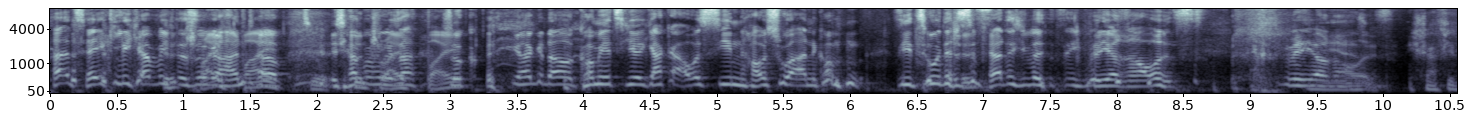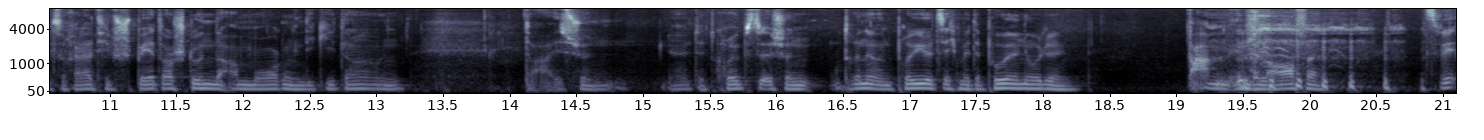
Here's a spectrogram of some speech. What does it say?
Tatsächlich habe ich das so gehandhabt. Ich habe immer gesagt, so, ja genau, komm jetzt hier, Jacke ausziehen, Hausschuhe ankommen, sieh zu, dass du fertig bist, ich will hier raus. Ich will hier Ja, raus. also ich schaffe jetzt zu relativ später Stunde am Morgen in die Kita und da ist schon, das Gröbste ist schon drinne und prügelt sich mit den Poolnudeln. Bam, in der Larve. Zwei,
